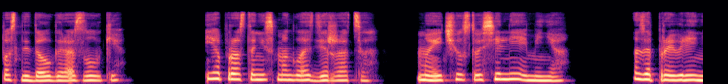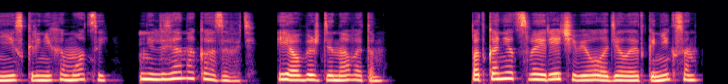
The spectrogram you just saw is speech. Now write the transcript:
после долгой разлуки. Я просто не смогла сдержаться. Мои чувства сильнее меня. За проявление искренних эмоций нельзя наказывать, я убеждена в этом. Под конец своей речи Виола делает книксон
